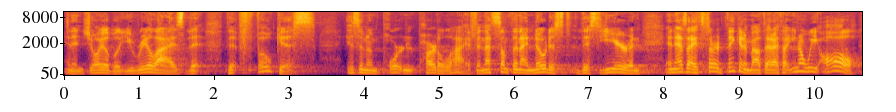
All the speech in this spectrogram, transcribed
and enjoyable. You realize that, that focus is an important part of life. And that's something I noticed this year. And, and as I started thinking about that, I thought, you know, we all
